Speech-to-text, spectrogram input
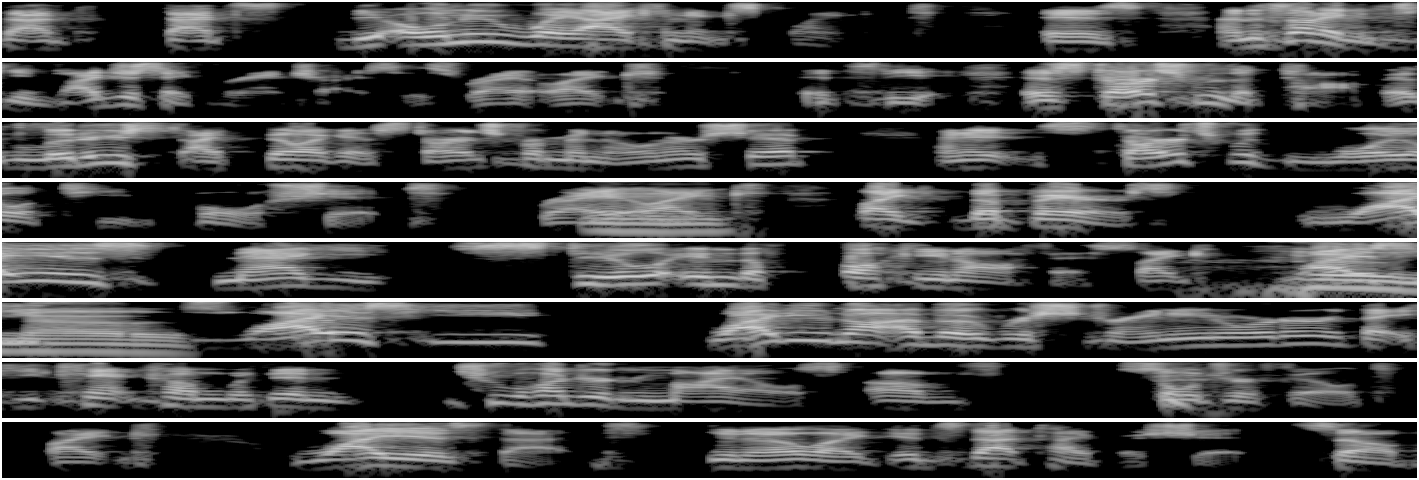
That that's the only way I can explain it is, and it's not even teams. I just say franchises, right? Like it's the it starts from the top. It literally I feel like it starts from an ownership and it starts with loyalty bullshit, right? Mm. Like like the Bears. Why is Nagy still in the fucking office? Like why Who is he knows? why is he why do you not have a restraining order that he can't come within 200 miles of Soldier Field? Like why is that? You know, like it's that type of shit. So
